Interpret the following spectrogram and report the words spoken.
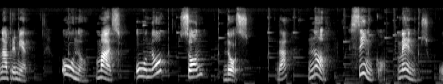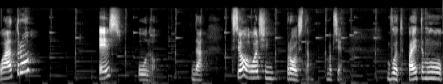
Например, uno más uno son dos, да? Но 5 menos 4 es 1, да? Все очень просто вообще. Вот, поэтому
